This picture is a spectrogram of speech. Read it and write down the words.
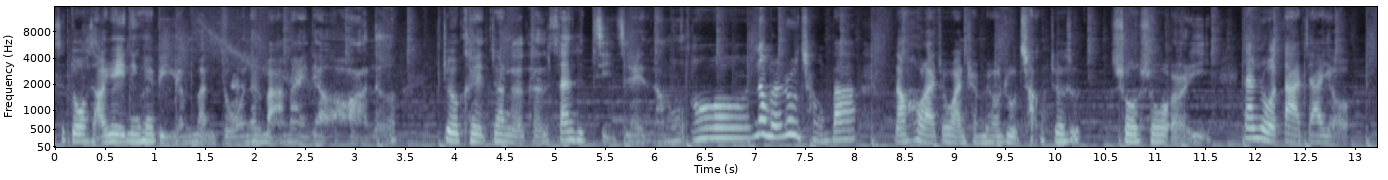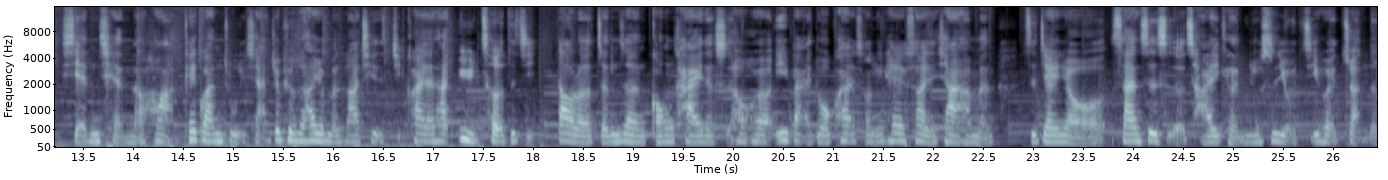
是多少，因为一定会比原本多，那就把它卖掉的话呢，就可以赚个可能三十几之类的。然后，哦，那我们入场吧。然后后来就完全没有入场，就是说说而已。但如果大家有闲钱的话，可以关注一下。就比如说，他原本说他七十几块，但他预测自己到了真正公开的时候会有一百多块的时候，你可以算一下他们。之间有三四十的差异，可能就是有机会赚的。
